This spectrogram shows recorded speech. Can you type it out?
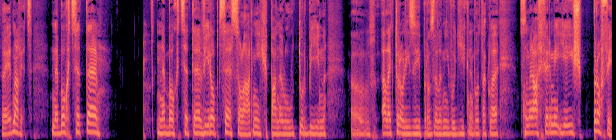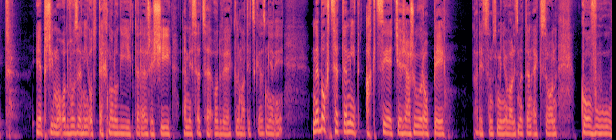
To je jedna věc. Nebo chcete, nebo chcete výrobce solárních panelů, turbín, eh, elektrolýzy pro zelený vodík nebo takhle. To znamená firmy, jejíž profit je přímo odvozený od technologií, které řeší emise CO2, klimatické změny. Nebo chcete mít akcie těžařů ropy, tady jsem zmiňovali jsme ten Exxon, kovů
